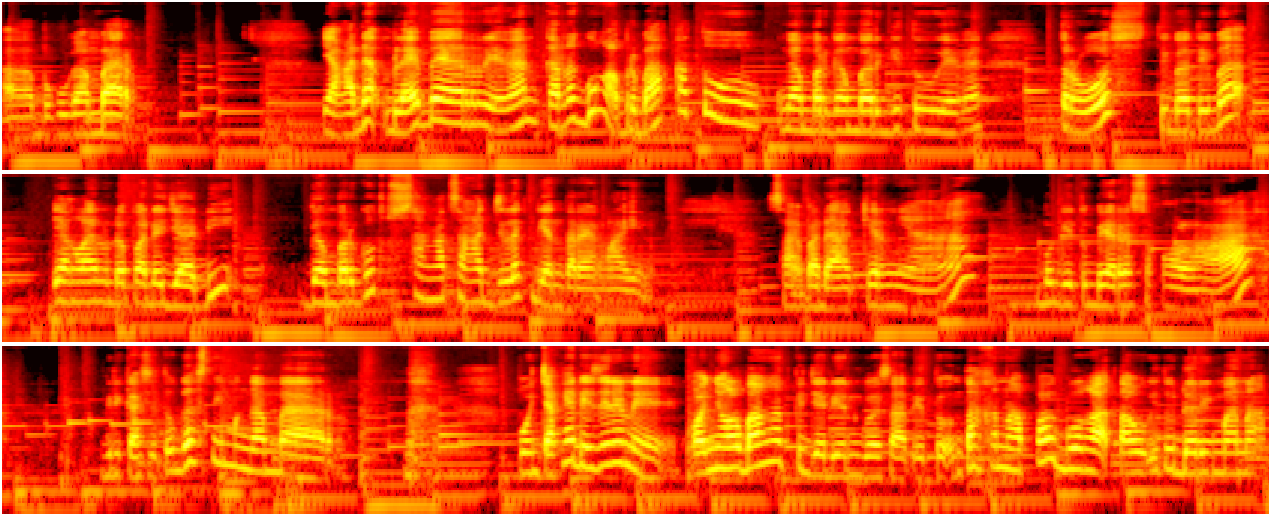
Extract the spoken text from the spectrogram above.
uh, buku gambar yang ada bleber ya kan? Karena gue nggak berbakat tuh gambar-gambar gitu ya kan? Terus tiba-tiba yang lain udah pada jadi gambar gue tuh sangat-sangat jelek di antara yang lain. Sampai pada akhirnya begitu beres sekolah dikasih tugas nih menggambar. Puncaknya di sini nih konyol banget kejadian gue saat itu. Entah kenapa gue nggak tahu itu dari mana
